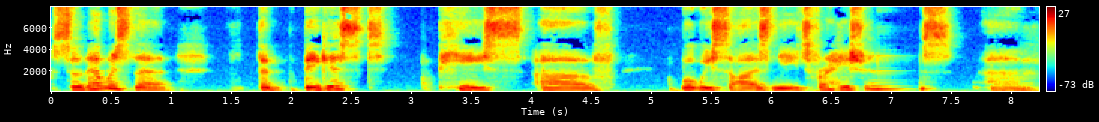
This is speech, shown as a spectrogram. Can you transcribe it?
So that was the the biggest piece of what we saw as needs for Haitians. Um,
